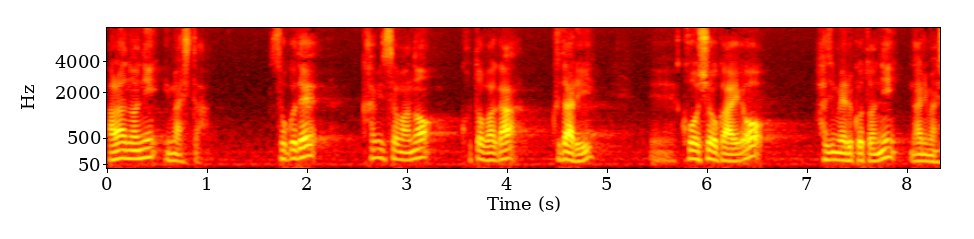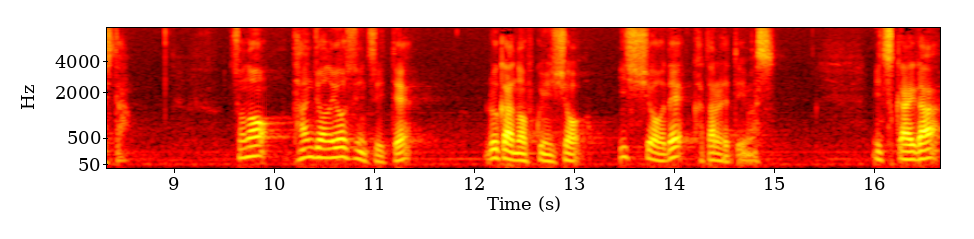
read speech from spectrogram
荒野にいましたそこで神様の言葉が下り交渉会を始めることになりました。その誕生の様子についてルカの福音書一章で語られています。見つかいが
